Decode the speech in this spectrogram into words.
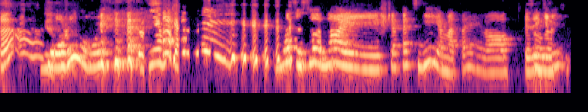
Ah! Bonjour! oui. Viens vous calmer. Moi, c'est ça. Non, et j'étais fatiguée un matin, alors, il faisait gris.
